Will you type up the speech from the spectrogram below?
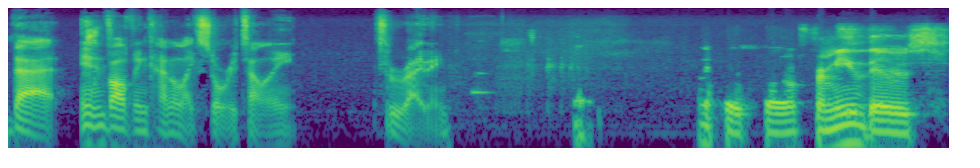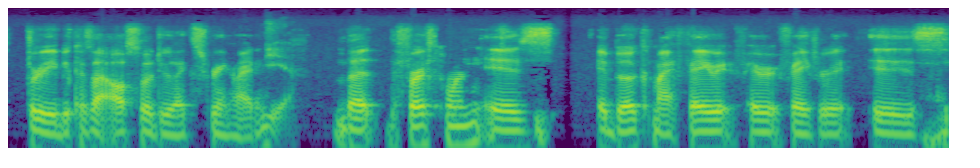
that involving kind of like storytelling through writing? Okay, so for me, there's three because I also do like screenwriting. Yeah. But the first one is a book. My favorite, favorite, favorite is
